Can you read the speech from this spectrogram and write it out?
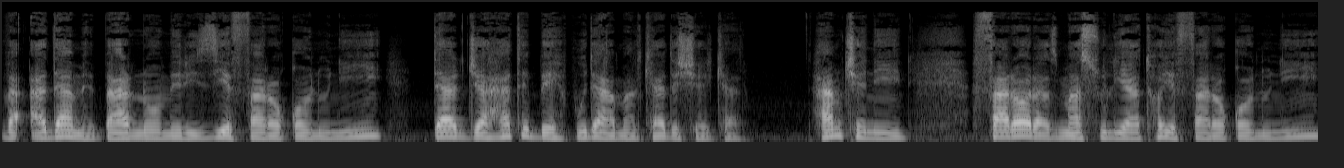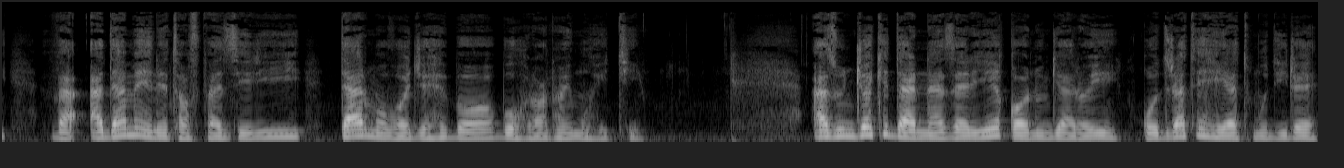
و عدم برنامه ریزی فراقانونی در جهت بهبود عملکرد شرکت. همچنین فرار از مسئولیت های فراقانونی و عدم انعطاف پذیری در مواجهه با بحران های محیطی. از اونجا که در نظریه قانونگرایی قدرت هیئت مدیره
